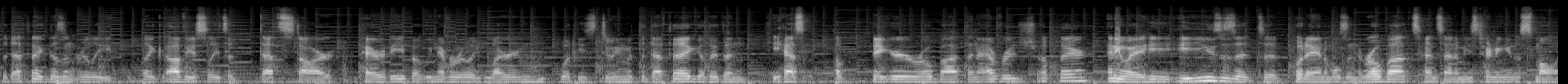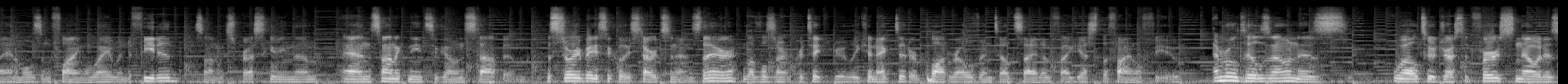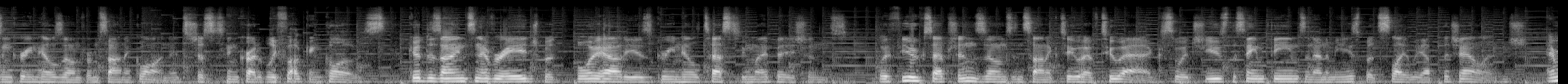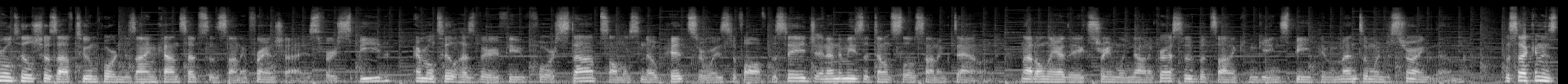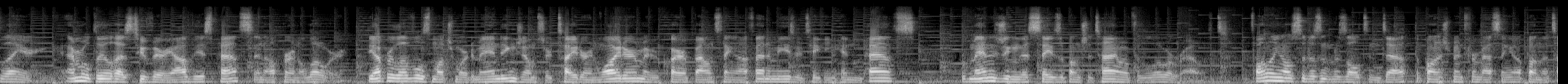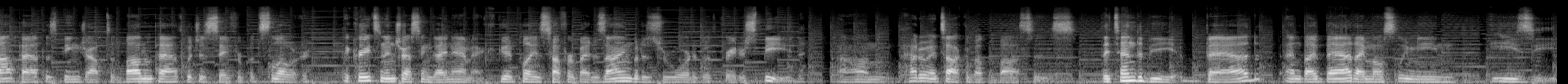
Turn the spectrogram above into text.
The death egg doesn't really, like, obviously it's a Death Star parody, but we never really learn what he's doing with the death egg other than he has a bigger robot than average up there. Anyway, he, he uses it to put animals into robots, hence enemies turning into small animals and flying away when defeated, Sonic's rescuing them, and Sonic needs to go and stop him. The story basically starts and ends there, levels aren't particularly connected or plot relevant outside of, I guess, the final few. Emerald Hill Zone is well, to address it first, no, it isn't Green Hill Zone from Sonic 1. It's just incredibly fucking close. Good designs never age, but boy howdy is Green Hill testing my patience. With few exceptions, zones in Sonic 2 have two acts, which use the same themes and enemies but slightly up the challenge. Emerald Hill shows off two important design concepts to the Sonic franchise. First, speed. Emerald Hill has very few forced stops, almost no pits or ways to fall off the stage, and enemies that don't slow Sonic down. Not only are they extremely non-aggressive, but Sonic can gain speed through momentum when destroying them. The second is layering. Emerald Hill has two very obvious paths, an upper and a lower. The upper level is much more demanding, jumps are tighter and wider, may require bouncing off enemies or taking hidden paths, but managing this saves a bunch of time over the lower route. Falling also doesn't result in death, the punishment for messing up on the top path is being dropped to the bottom path, which is safer but slower. It creates an interesting dynamic. Good play is tougher by design, but is rewarded with greater speed. Um, how do I talk about the bosses? They tend to be bad, and by bad I mostly mean easy.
